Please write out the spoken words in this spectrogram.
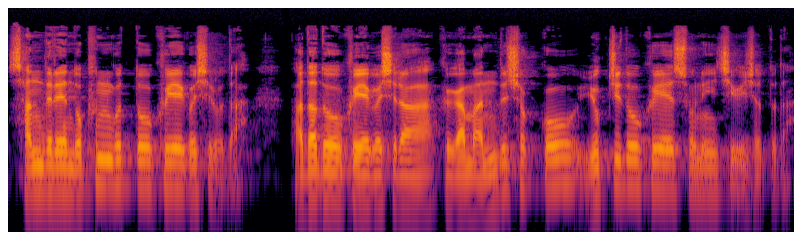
산들의 높은 곳도 그의 것이로다. 바다도 그의 것이라 그가 만드셨고 육지도 그의 손이 지으셨도다.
